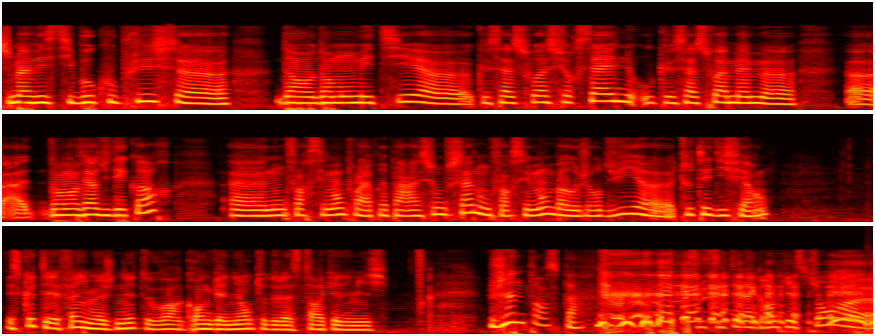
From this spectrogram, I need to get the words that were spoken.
Je m'investis beaucoup plus dans dans mon métier que ça soit sur scène ou que ça soit même dans l'envers du décor. Donc forcément pour la préparation tout ça. Donc forcément bah aujourd'hui tout est différent Est-ce que TF1 imaginait te voir grande gagnante de la Star Academy? Je ne pense pas C'était la grande question. euh,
